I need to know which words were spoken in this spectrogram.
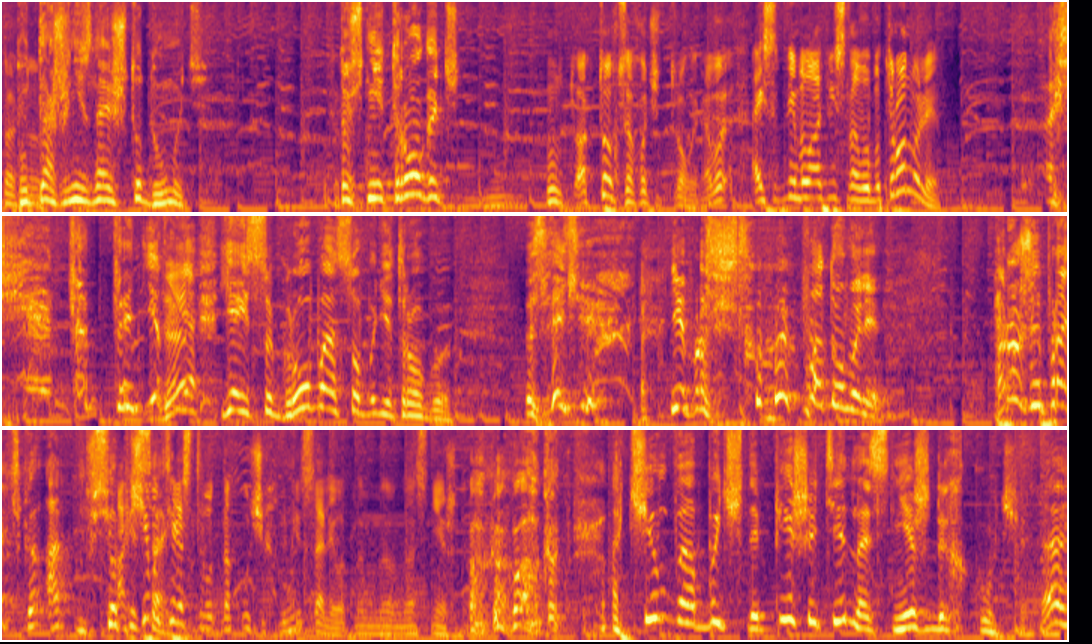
Как Тут это? даже не знаешь, что думать. То есть не трогать... Ну, а кто захочет трогать? А, вы- а если бы не было написано, вы бы тронули? Да, нет? Я, и сугробы особо не трогаю. Знаете, не, просто что вы подумали? Хорошая практика, а все А чем, писать. интересно, вот на кучах написали, вот на, на, на снежных? А, как- а как- а чем вы обычно пишете на снежных кучах? а?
